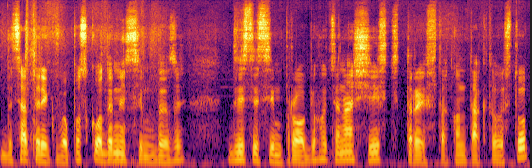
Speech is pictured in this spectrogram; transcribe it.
10 рік випуску, 1,7 дизель, 207 пробігу, ціна 6300. Контакти ось тут.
